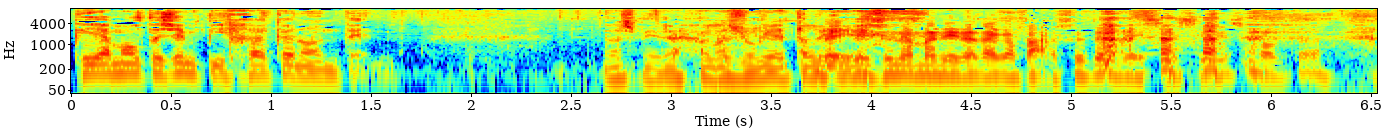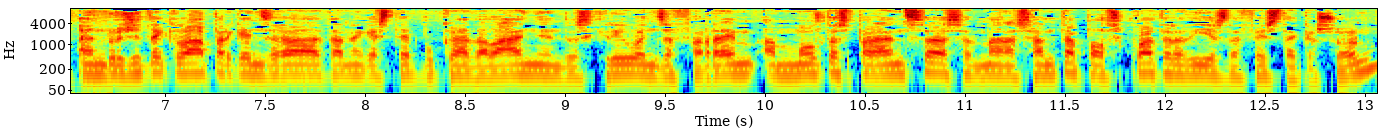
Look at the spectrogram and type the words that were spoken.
que hi ha molta gent pija que no entén. Doncs mira, a la Julieta li... Bé, és una manera d'agafar-s'ho, també, sí, sí, escolta. En Roger té clar perquè ens agrada tant aquesta època de l'any, ens escriu, ens aferrem amb molta esperança a Setmana Santa pels quatre dies de festa que són,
